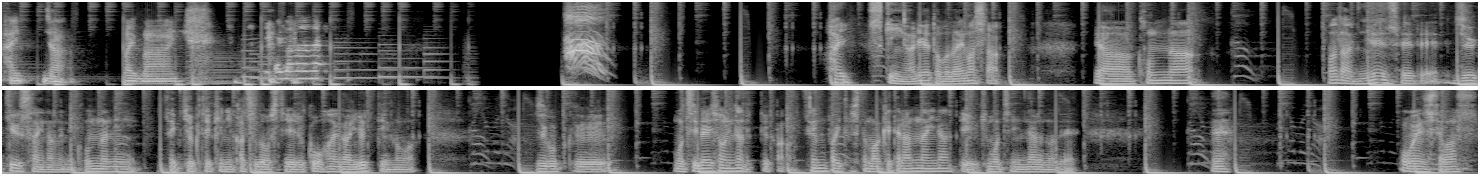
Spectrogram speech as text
はい、じゃあバイバイ。バイバイ。はい、スキンありがとうございました。いやーこんなまだ2年生で19歳なのにこんなに積極的に活動している後輩がいるっていうのはすごくモチベーションになるっていうか先輩として負けてらんないなっていう気持ちになるのでね応援してます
